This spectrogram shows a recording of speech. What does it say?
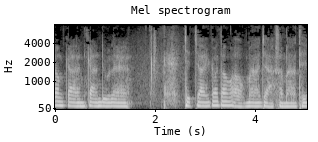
ต้องการการดูแล จิตใจก็ต้องออกมาจากสมาธิ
